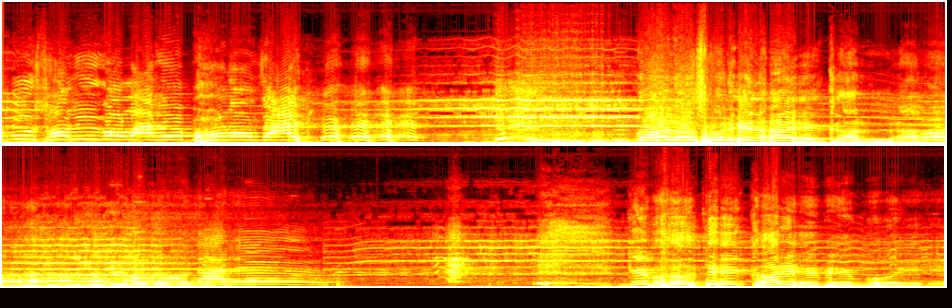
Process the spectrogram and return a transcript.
ସବୁ ସରିଗଲାରେ ଭଣ ଯାଏ କଣ ଶୁଣିଲା ଏ କନ୍ୟା ଭଣଜାରେ କେମିତି କରିବି ମୁଇଁ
